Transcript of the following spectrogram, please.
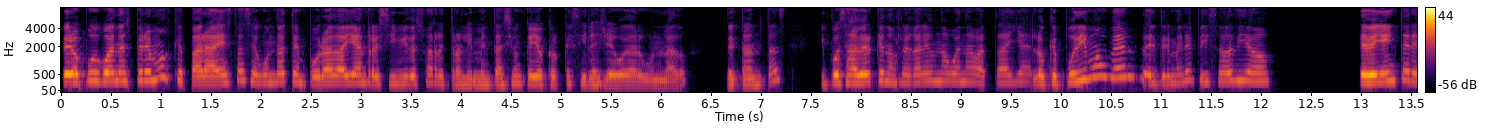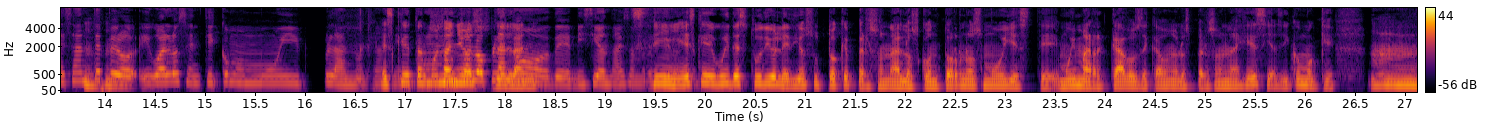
Pero pues bueno, esperemos que para esta segunda temporada hayan recibido esa retroalimentación que yo creo que sí les llegó de algún lado, de tantas. Y pues a ver que nos regalen una buena batalla. Lo que pudimos ver del primer episodio se veía interesante, pero igual lo sentí como muy plano. También. que tantos como en un años solo de la- plano de visión. A eso me refiero. Sí, es que Wid Studio le dio su toque personal, los contornos muy, este, muy marcados de cada uno de los personajes y así como que mm,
